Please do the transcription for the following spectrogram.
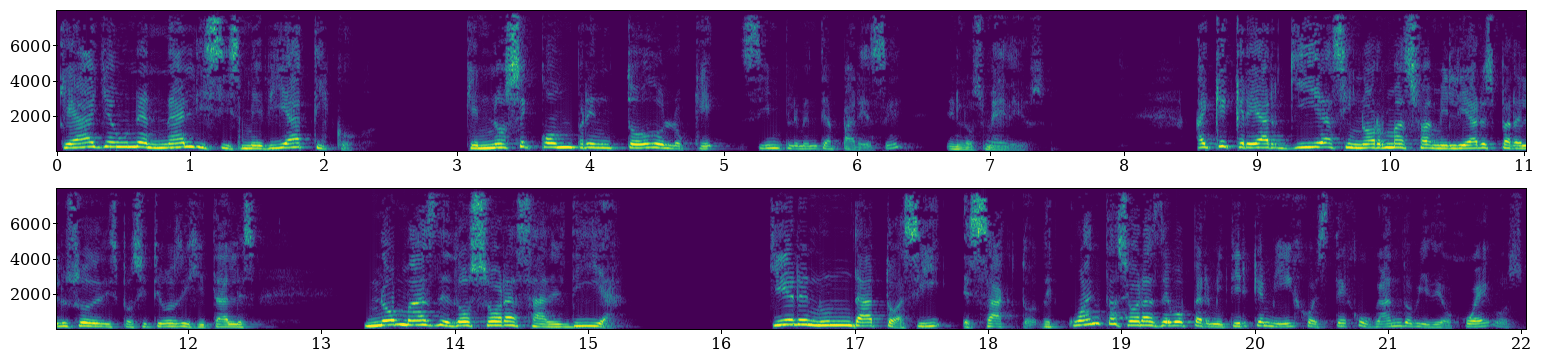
que haya un análisis mediático, que no se compren todo lo que simplemente aparece en los medios. Hay que crear guías y normas familiares para el uso de dispositivos digitales, no más de dos horas al día. ¿Quieren un dato así exacto de cuántas horas debo permitir que mi hijo esté jugando videojuegos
